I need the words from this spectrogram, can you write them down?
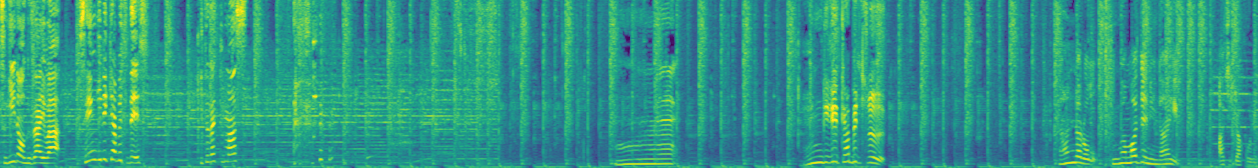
次の具材は、千切りキャベツです。いただきます。うーん。千切りキャベツ。なんだろう。今までにない味だ、これ。う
